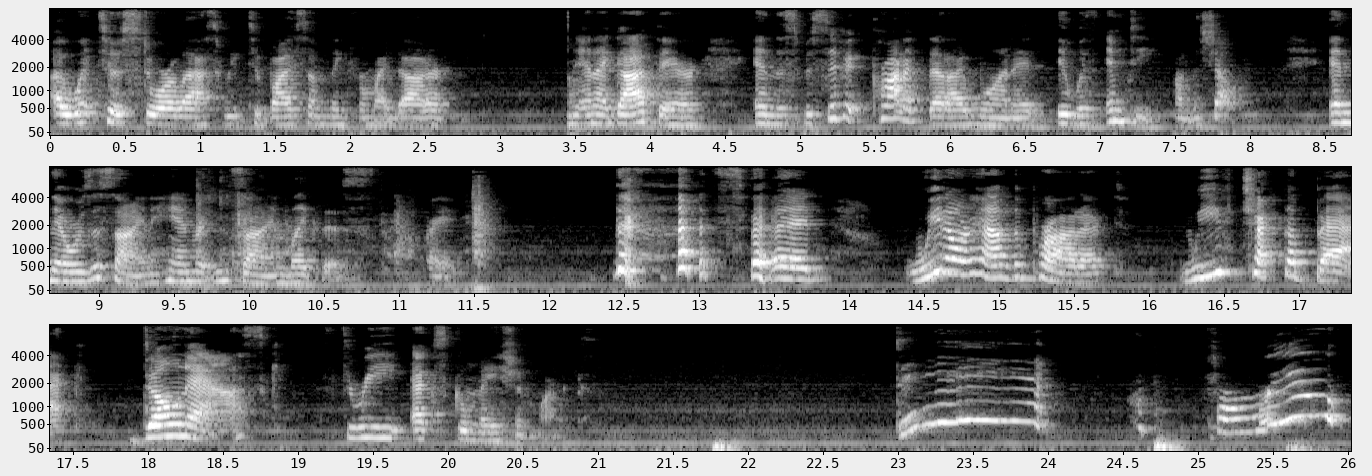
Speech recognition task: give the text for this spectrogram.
I went to a store last week to buy something for my daughter, and I got there, and the specific product that I wanted, it was empty on the shelf. And there was a sign, a handwritten sign like this, right? that said, we don't have the product. We've checked the back. Don't ask. Three exclamation marks. Damn. For real?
